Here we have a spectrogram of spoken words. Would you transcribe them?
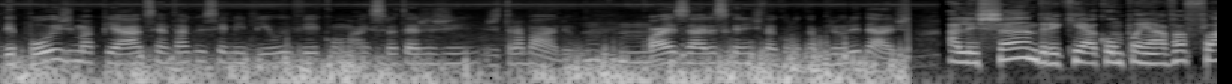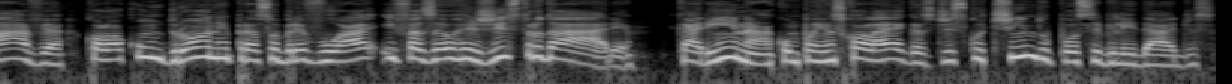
depois de mapeado, sentar com o ICMBio e ver como a estratégia de, de trabalho. Uhum. Quais áreas que a gente vai colocar prioridade. Alexandre, que acompanhava Flávia, coloca um drone para sobrevoar e fazer o registro da área. Karina acompanha os colegas discutindo possibilidades.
